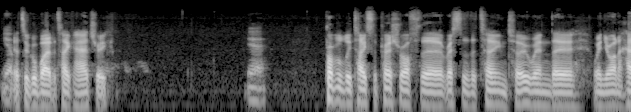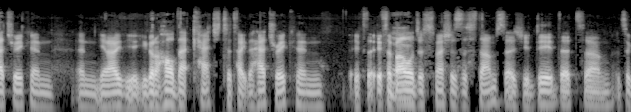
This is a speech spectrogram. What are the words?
Yeah, That's a good way to take a hat trick. Yeah. Probably takes the pressure off the rest of the team too when they when you're on a hat trick and and you know you, you got to hold that catch to take the hat trick and if the if the Yeah. bowler just smashes the stumps as you did that's um it's a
